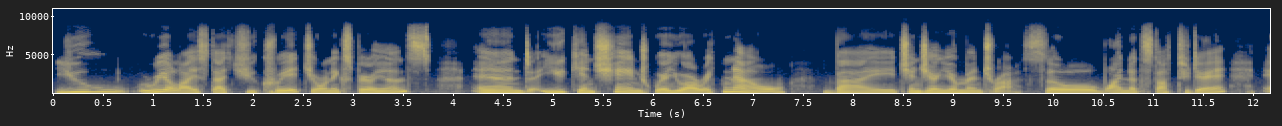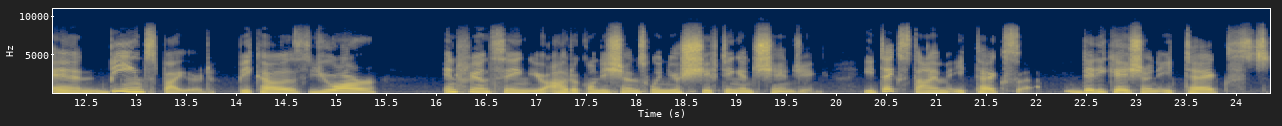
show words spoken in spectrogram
you realize that you create your own experience and you can change where you are right now by changing your mantra. So, why not start today and be inspired because you are influencing your outer conditions when you're shifting and changing. It takes time, it takes dedication, it takes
